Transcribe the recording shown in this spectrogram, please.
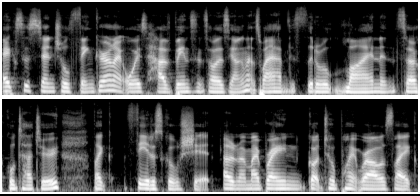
existential thinker and I always have been since I was young. That's why I have this little line and circle tattoo, like theater school shit. I don't know, my brain got to a point where I was like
